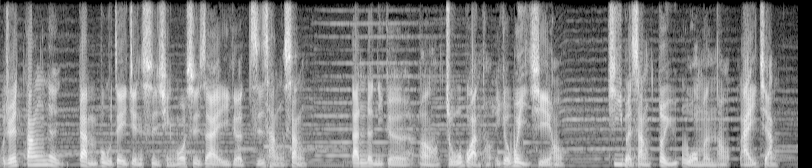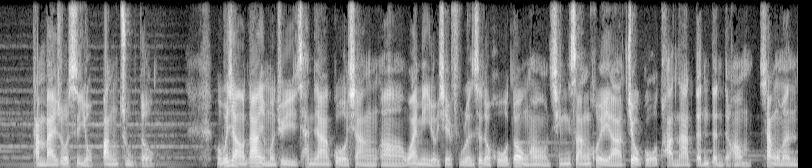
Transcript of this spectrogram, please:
我觉得担任干部这一件事情，或是在一个职场上。担任一个哦主管哦，一个位阶哦，基本上对于我们哦来讲，坦白说是有帮助的哦。我不晓得大家有没有去参加过像啊外面有一些福人社的活动哈，青商会啊、救国团啊等等的哈。像我们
